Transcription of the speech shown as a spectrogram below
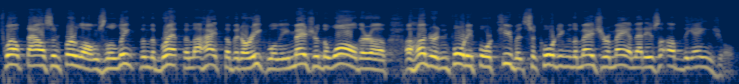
12,000 furlongs. The length and the breadth and the height of it are equal. And he measured the wall thereof, 144 cubits, according to the measure of man, that is, of the angel.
